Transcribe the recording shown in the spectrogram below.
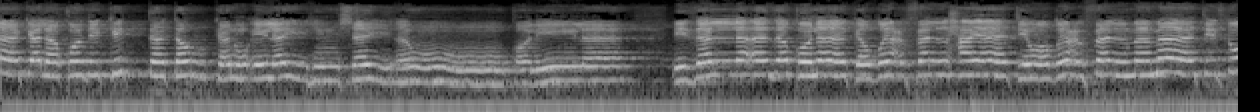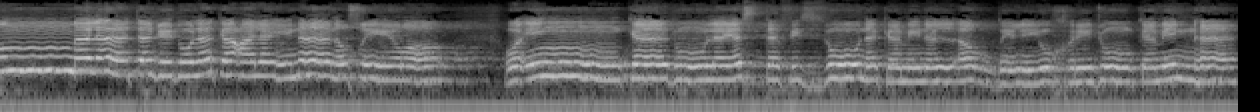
ثبتناك لقد كدت تركن إليهم شيئا قليلا. إذا لأذقناك ضعف الحياة وضعف الممات ثم لا تجد لك علينا نصيرا. وإن كادوا ليستفزونك من الأرض ليخرجوك منها.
